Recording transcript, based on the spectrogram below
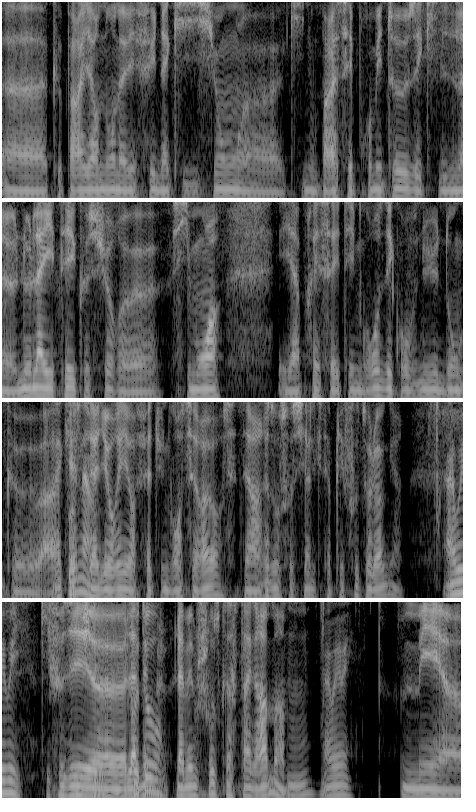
Euh, que par ailleurs, nous, on avait fait une acquisition euh, qui nous paraissait prometteuse et qui ne, ne l'a été que sur euh, six mois. Et après, ça a été une grosse déconvenue. Donc, euh, à Laquelle posteriori, en fait, une grosse erreur. C'était un réseau social qui s'appelait Photolog, Ah oui, oui. qui faisait euh, la, même, la même chose qu'Instagram. Mhm. Ah oui, oui. Mais euh,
